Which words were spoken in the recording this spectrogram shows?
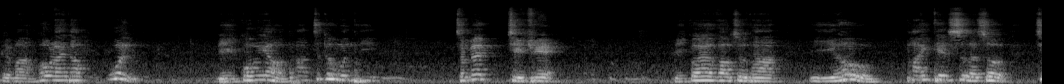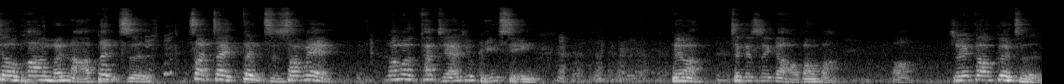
对吗？后来他问李光耀，他这个问题怎么解决？李光耀告诉他，以后拍电视的时候，叫他们拿凳子站在凳子上面，那么看起来就平行，对吧？这个是一个好方法，哦，所以高个子。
